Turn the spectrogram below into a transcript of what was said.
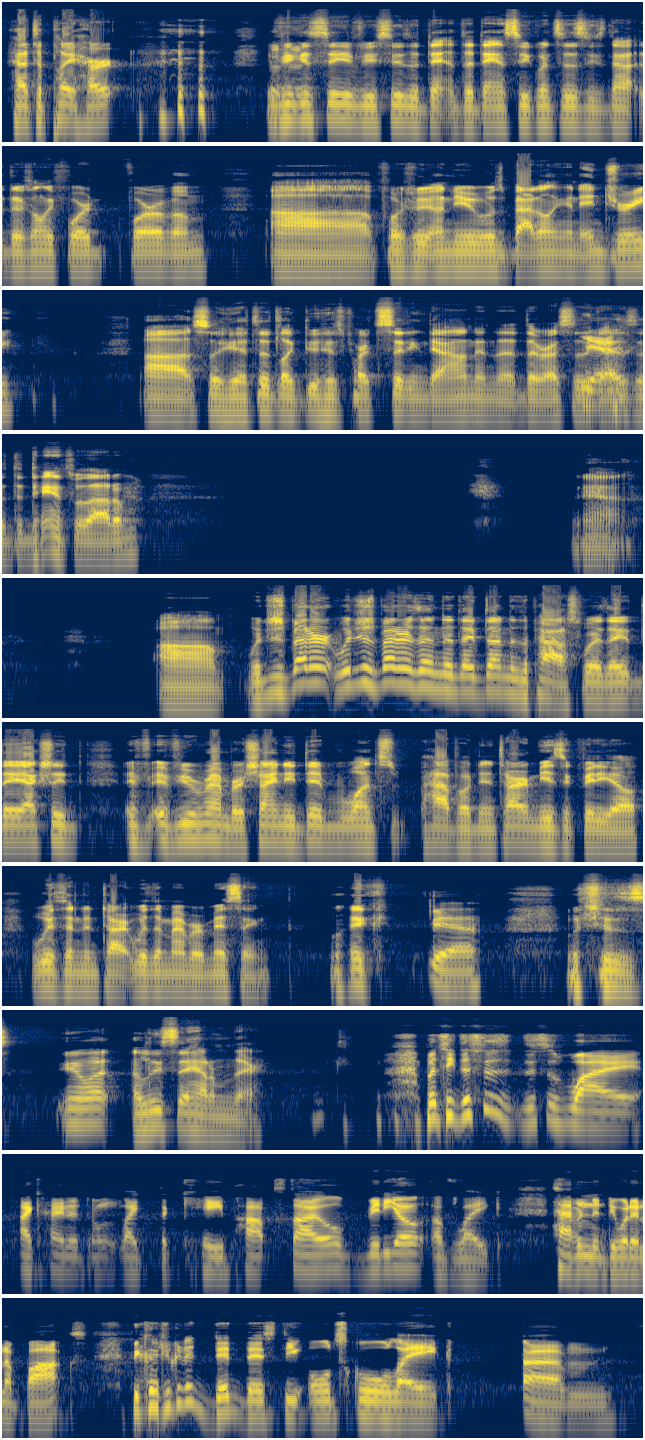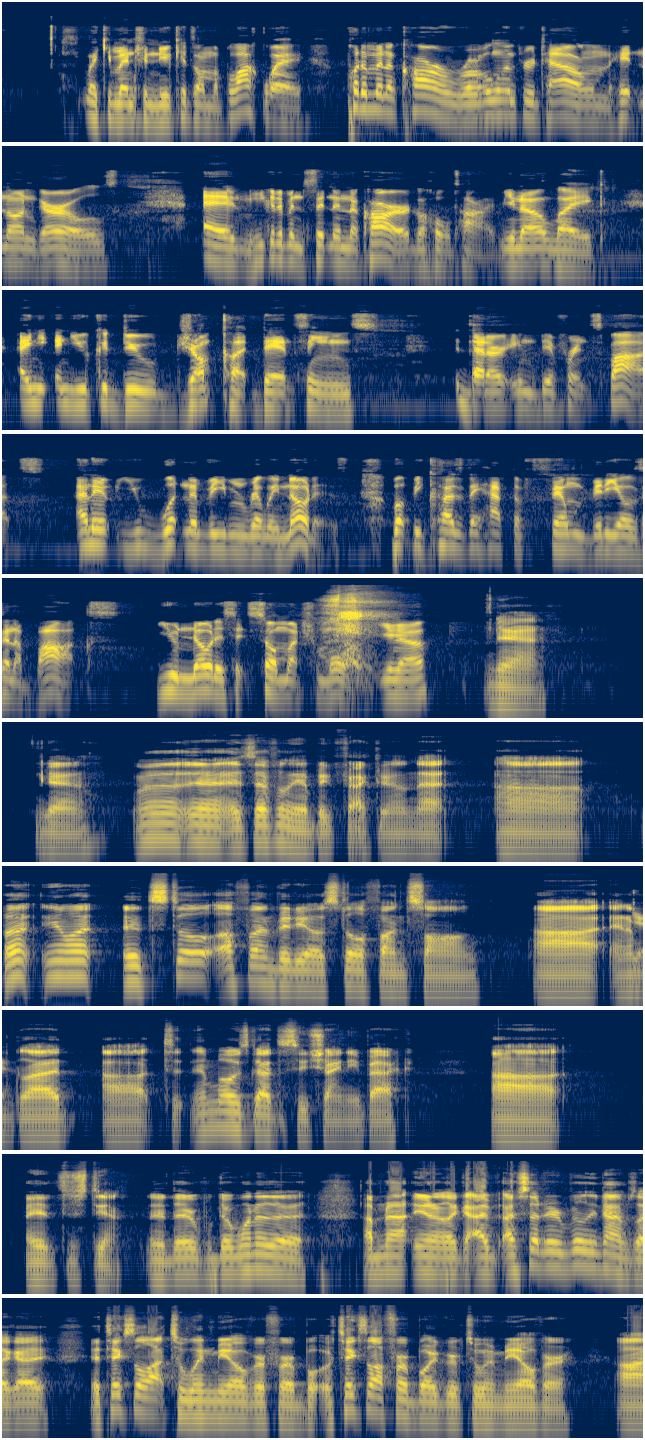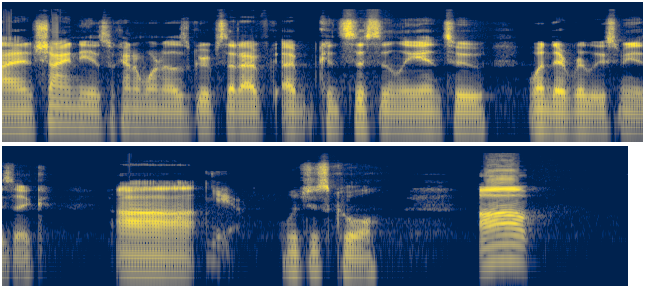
had to play hurt. if mm-hmm. you can see, if you see the da- the dance sequences, he's not. There's only four four of them. Uh, fortunately, Onew was battling an injury. Uh, so he had to like do his part sitting down, and the, the rest of the yeah. guys had to dance without him. Yeah. Um, which is better, which is better than they've done in the past, where they they actually, if if you remember, SHINee did once have an entire music video with an entire with a member missing, like yeah, which is you know what, at least they had him there. But see, this is this is why I kind of don't like the K-pop style video of like having to do it in a box. Because you could have did this the old school like um like you mentioned New Kids on the Block way. Put him in a car rolling through town hitting on girls and he could have been sitting in the car the whole time, you know, like and and you could do jump cut dance scenes that are in different spots and it, you wouldn't have even really noticed. But because they have to film videos in a box, you notice it so much more, you know? Yeah. Yeah. Well, yeah, it's definitely a big factor on that. Uh, but you know what? It's still a fun video. It's still a fun song. Uh, and I'm Yeah. glad. Uh, to, I'm always glad to see SHINee back. Uh, it's just yeah, they're they're they're one of the. I'm not you know like I've I've said it a million times. Like I, it takes a lot to win me over for a boy. It takes a lot for a boy group to win me over. Uh, and SHINee is kind of one of those groups that I've I'm consistently into when they release music. Uh, Yeah. which is cool. Um,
